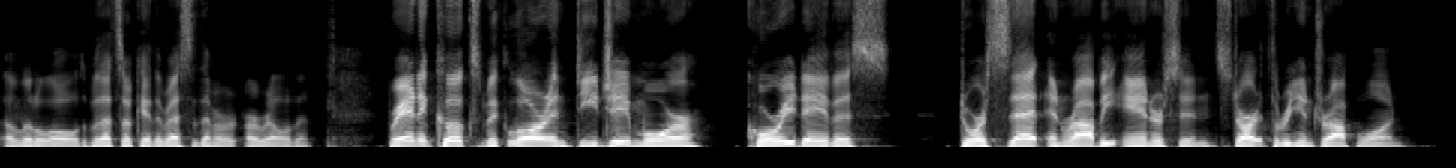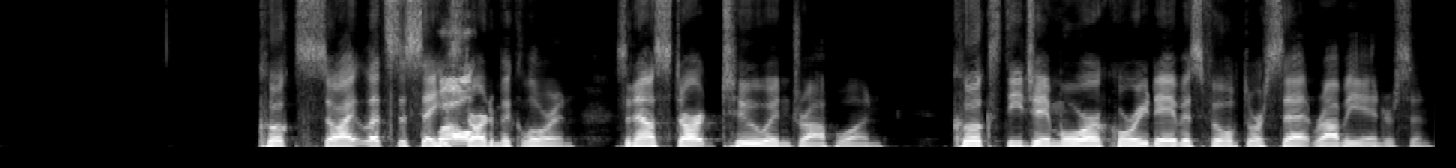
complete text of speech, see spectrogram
a little old, but that's okay. The rest of them are, are relevant. Brandin Cooks, McLaurin, DJ Moore, Corey Davis, Dorsett, and Robby Anderson start three and drop one. Cooks. So I let's just say Well- he started McLaurin. So now start two and drop one. Cooks, DJ Moore, Corey Davis, Phillip Dorsett, Robby Anderson.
